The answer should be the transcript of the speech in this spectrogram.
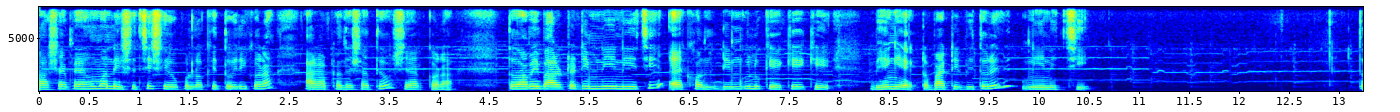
বাসায় মেহমান এসেছে সেই উপলক্ষে তৈরি করা আর আপনাদের সাথেও শেয়ার করা। তো আমি বারোটা ডিম নিয়ে নিয়েছি, এখন ডিমগুলোকে একে একে ভেঙে একটা বাটির ভিতরে নিয়ে নিচ্ছি। তো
